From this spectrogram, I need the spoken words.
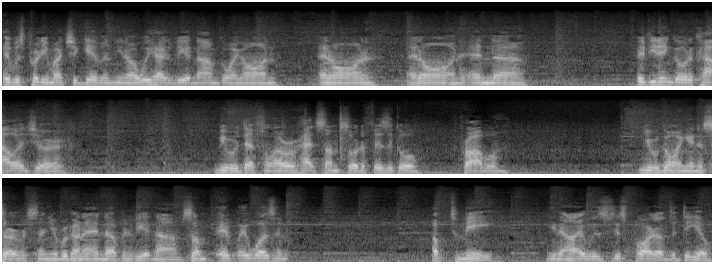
it was pretty much a given. You know, we had Vietnam going on and on and on. And uh, if you didn't go to college or you were definitely or had some sort of physical problem, you were going into service and you were going to end up in Vietnam. So it, it wasn't up to me. You know, it was just part of the deal.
